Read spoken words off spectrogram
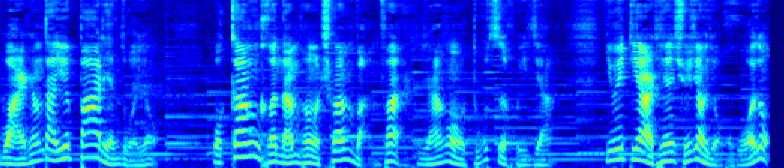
晚上，大约八点左右。我刚和男朋友吃完晚饭，然后独自回家，因为第二天学校有活动。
